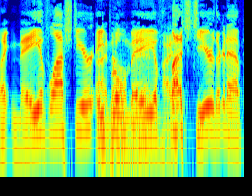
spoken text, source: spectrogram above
Like May of last year, April, know, May man. of I- last year. They're going to have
